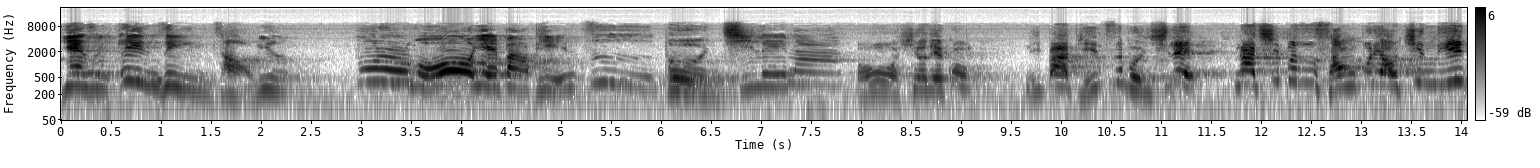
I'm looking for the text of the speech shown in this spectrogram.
也是恩人造留。不如我也把瓶子盘起来啦。哦，小帅公，你把瓶子盘起来，那岂不是上不了金陵，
